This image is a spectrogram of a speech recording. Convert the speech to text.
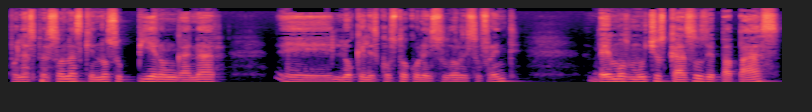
Pues las personas que no supieron ganar eh, lo que les costó con el sudor de su frente. Vemos muchos casos de papás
